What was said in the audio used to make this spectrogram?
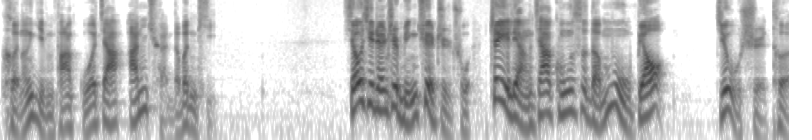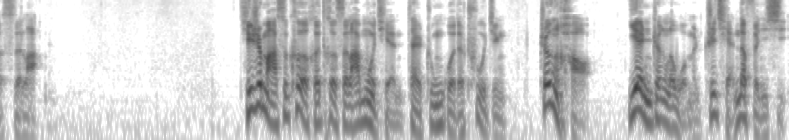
可能引发国家安全的问题。消息人士明确指出，这两家公司的目标就是特斯拉。其实，马斯克和特斯拉目前在中国的处境，正好验证了我们之前的分析。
